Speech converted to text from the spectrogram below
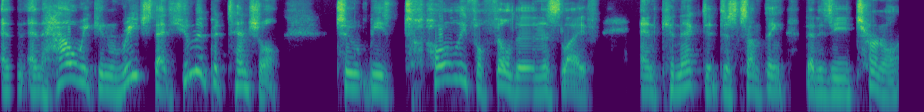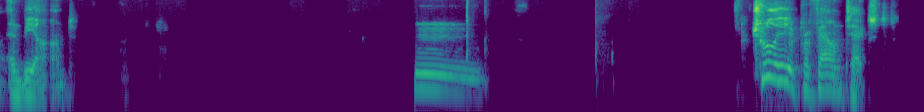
and, and how we can reach that human potential to be totally fulfilled in this life and connected to something that is eternal and beyond. Hmm. Truly a profound text.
